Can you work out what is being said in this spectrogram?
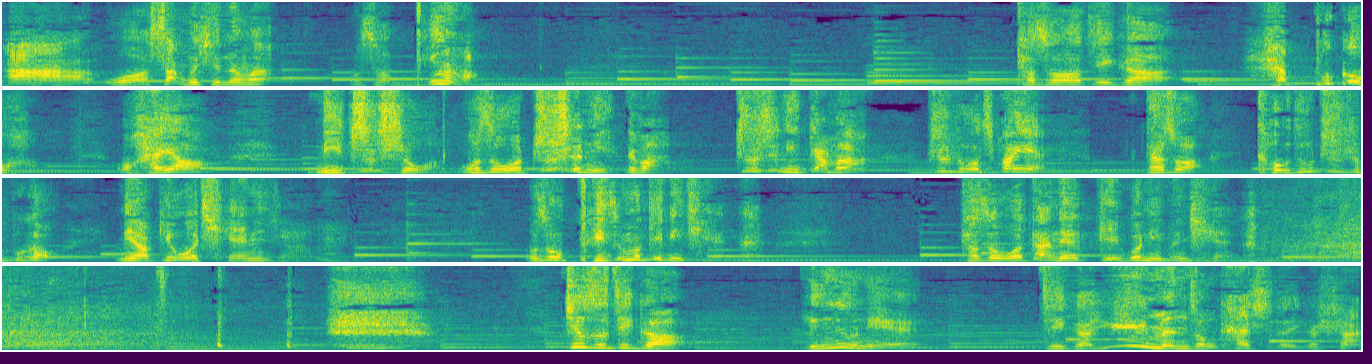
啊，我上过新东方，我说挺好。他说这个还不够好，我还要你支持我。我说我支持你，对吧？支持你干嘛？支持我创业。他说口头支持不够，你要给我钱，你知道吗？我说我凭什么给你钱？他说我当年给过你们钱。就是这个零六年，这个郁闷中开始的一个事儿。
